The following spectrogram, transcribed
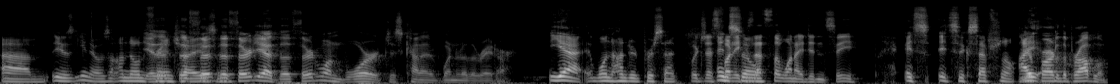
um it was you know it was an unknown Yeah, the, the, franchise thir- the third, yeah, the third one, War, just kind of went under the radar. yeah 100% Which is And funny because so- that's the one I didn't see. it's it's exceptional You're i part of the problem.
